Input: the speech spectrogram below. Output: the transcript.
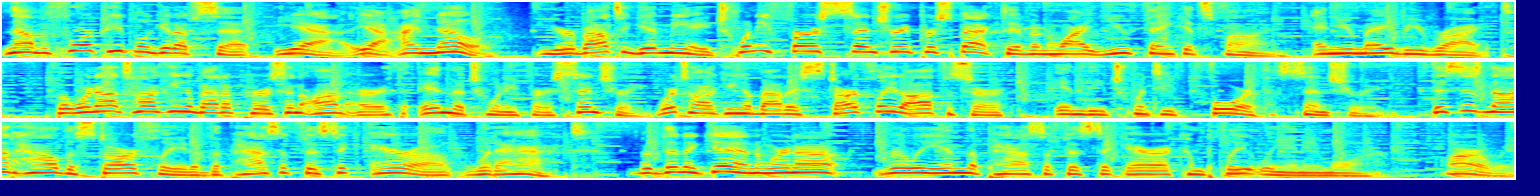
Now before people get upset, yeah, yeah, I know. You're about to give me a 21st century perspective and why you think it's fine. And you may be right. But we're not talking about a person on Earth in the 21st century. We're talking about a Starfleet officer in the 24th century. This is not how the Starfleet of the pacifistic era would act. But then again, we're not really in the pacifistic era completely anymore, are we?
